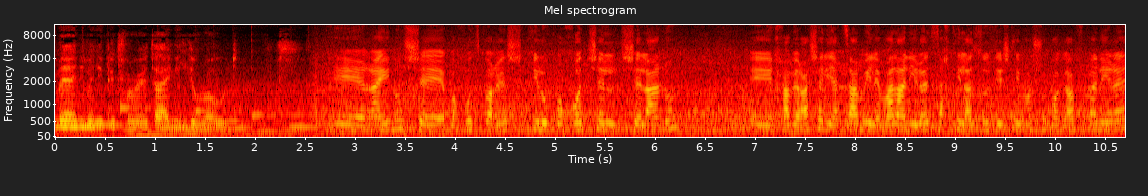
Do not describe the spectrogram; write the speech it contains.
Many, many people were dying in the road. אה, ראינו שבחוץ כבר יש כאילו כוחות של, שלנו. אה, חברה שלי יצאה מלמעלה, אני לא הצלחתי לזוז, יש לי משהו בגב כנראה.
